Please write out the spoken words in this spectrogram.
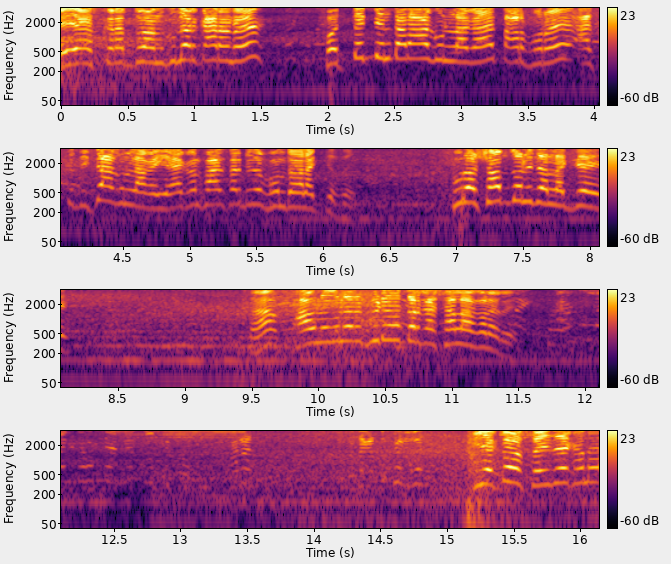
এই স্ক্রাপ দোকানগুলোর কারণে প্রত্যেক দিন তারা আগুন লাগায়, তারপরে আজকে দিছে আগুন লাগাই এখন ফায়ার সার্ভিসে ফোন দেওয়া লাগতেছে। পুরো সব জ্বলি যার লাগছে। হ্যাঁ ফাউলগুলোর ভিডিও দরকার শালা করে কি একটা অবস্থা, এই যে এখানে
